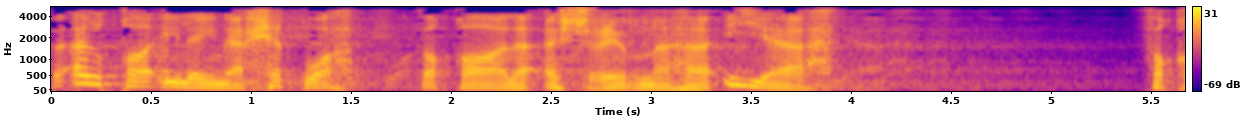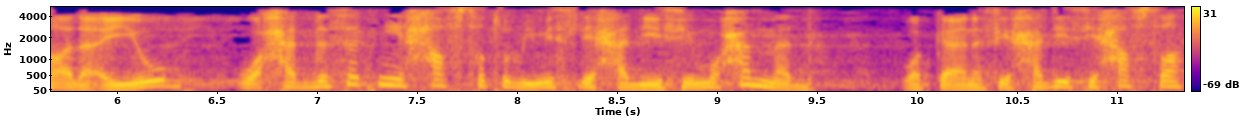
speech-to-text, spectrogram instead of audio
فألقى إلينا حقوة فقال أشعرنها إياه. فقال أيوب وحدثتني حفصة بمثل حديث محمد وكان في حديث حفصة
